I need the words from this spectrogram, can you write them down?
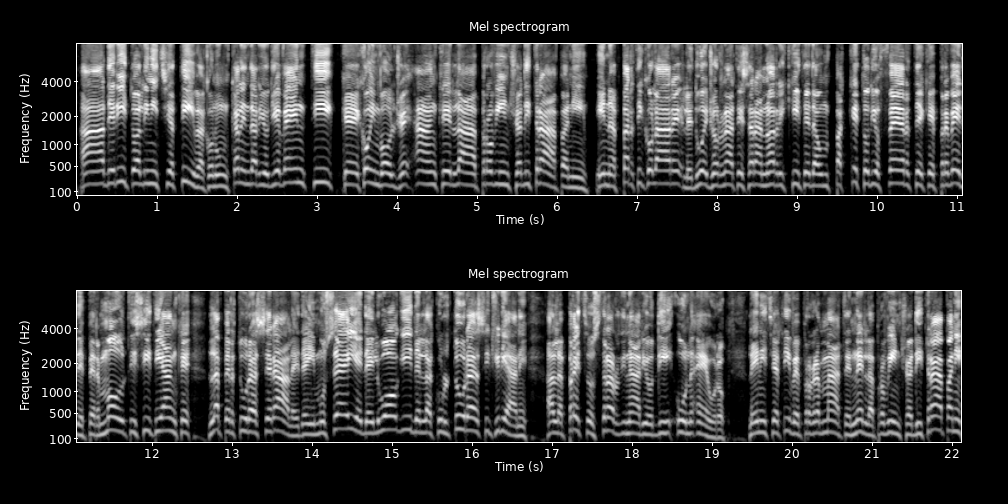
ha aderito all'iniziativa con un calendario di eventi che coinvolge anche la provincia di Trapani. In particolare le due giornate saranno arricchite da un pacchetto di offerte che prevede per molti siti anche l'apertura serale dei musei e dei luoghi della cultura siciliani al prezzo straordinario di un euro. Le iniziative programmate nella provincia di Trapani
